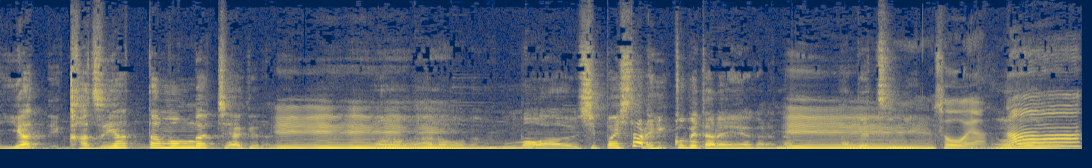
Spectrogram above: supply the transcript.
や数やったもん勝ちやけどうんうんね、もう失敗したら引っ込めたらええんやからな、うん。別に。そうやんな、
